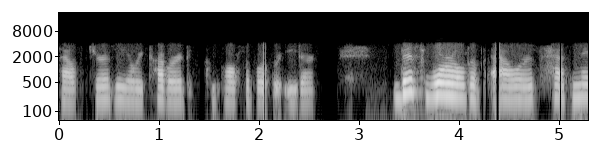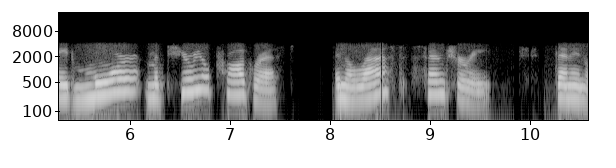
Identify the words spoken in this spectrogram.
South Jersey, a recovered compulsive overeater. This world of ours has made more material progress in the last century than in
